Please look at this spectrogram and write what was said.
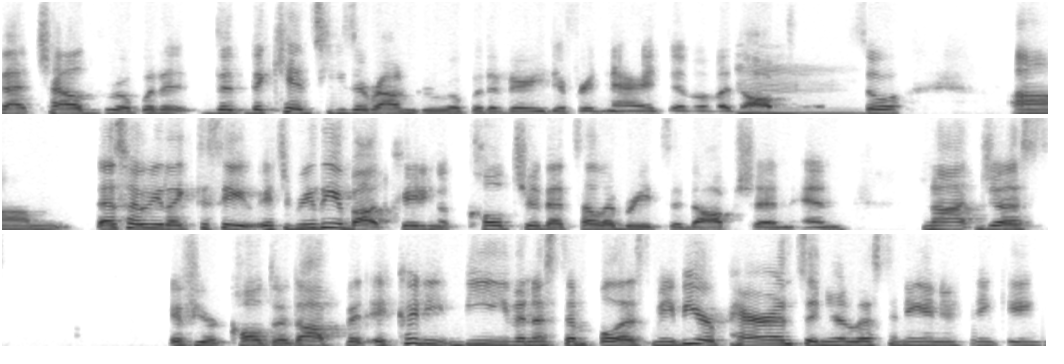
that child grew up with it, the, the kids he's around grew up with a very different narrative of adoption. Mm. So um, that's why we like to say it's really about creating a culture that celebrates adoption and not just if you're called to adopt, but it could be even as simple as maybe your parents and you're listening and you're thinking,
